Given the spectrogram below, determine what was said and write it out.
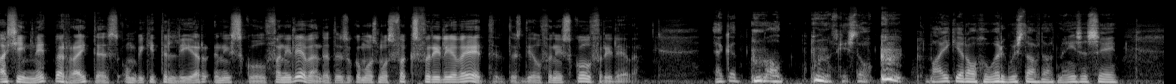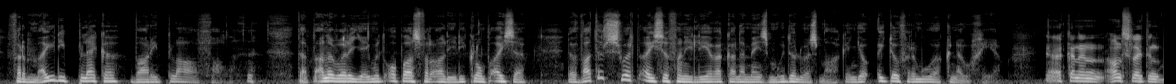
As jy net bereid is om bietjie te leer in die skool van die lewe en dit is hoekom ons mos fiks vir die lewe het. Dit is deel van die skool vir die lewe. Ek het al skielik tog baie keer al gehoor Gustaf dat mense sê vermy die plekke waar die pla val. Dat die ander woorde jy moet oppas vir al hierdie klomp eise. Nou watter soort eise van die lewe kan 'n mens moedeloos maak en jou uithou vermoë knou gee? Ja, ek kan in aansluiting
